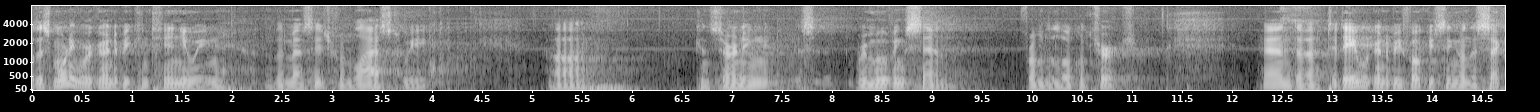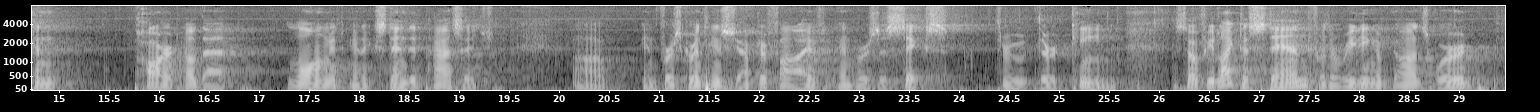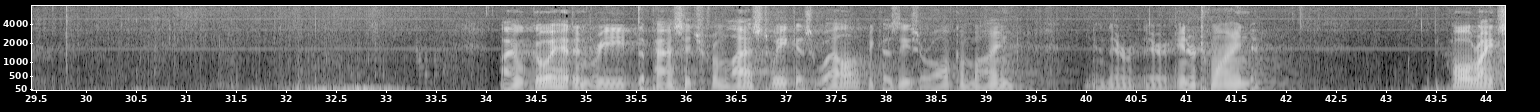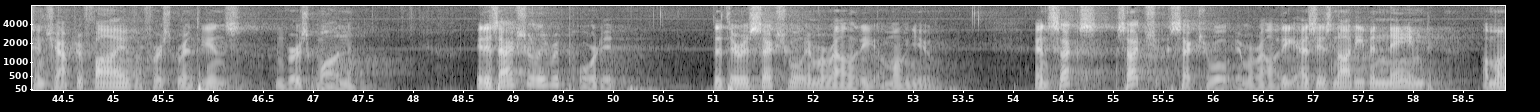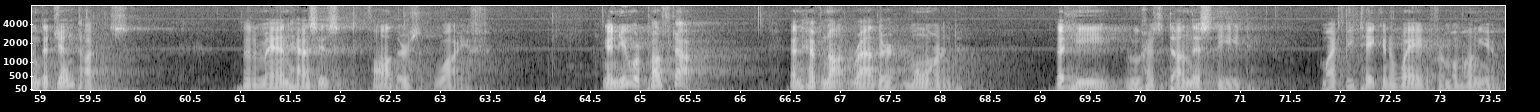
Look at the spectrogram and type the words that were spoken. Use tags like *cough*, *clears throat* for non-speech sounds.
Well, this morning we're going to be continuing the message from last week uh, concerning s- removing sin from the local church. And uh, today we're going to be focusing on the second part of that long and extended passage uh, in 1 Corinthians chapter 5 and verses 6 through 13. So if you'd like to stand for the reading of God's word, I'll go ahead and read the passage from last week as well, because these are all combined and they're, they're intertwined. Paul writes in chapter 5 of 1 Corinthians, in verse 1 It is actually reported that there is sexual immorality among you, and such, such sexual immorality as is not even named among the Gentiles, that a man has his father's wife. And you were puffed up, and have not rather mourned, that he who has done this deed might be taken away from among you.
